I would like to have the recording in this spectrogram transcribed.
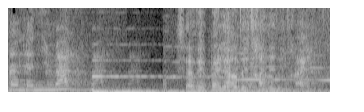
Un animal Ça avait pas l'air d'être un animal.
